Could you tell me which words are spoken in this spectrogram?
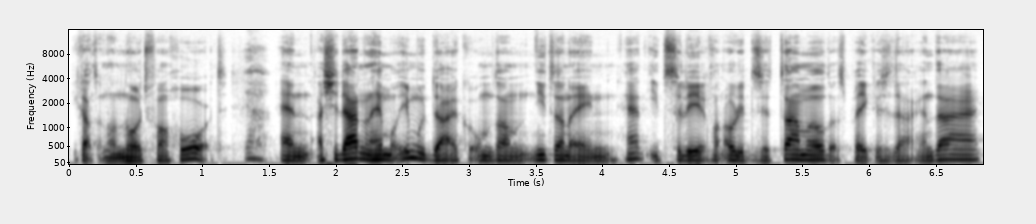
Ik had er nog nooit van gehoord. Ja. En als je daar dan helemaal in moet duiken om dan niet alleen hè, iets te leren van, oh, dit is het Tamil, dat spreken ze daar en daar.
